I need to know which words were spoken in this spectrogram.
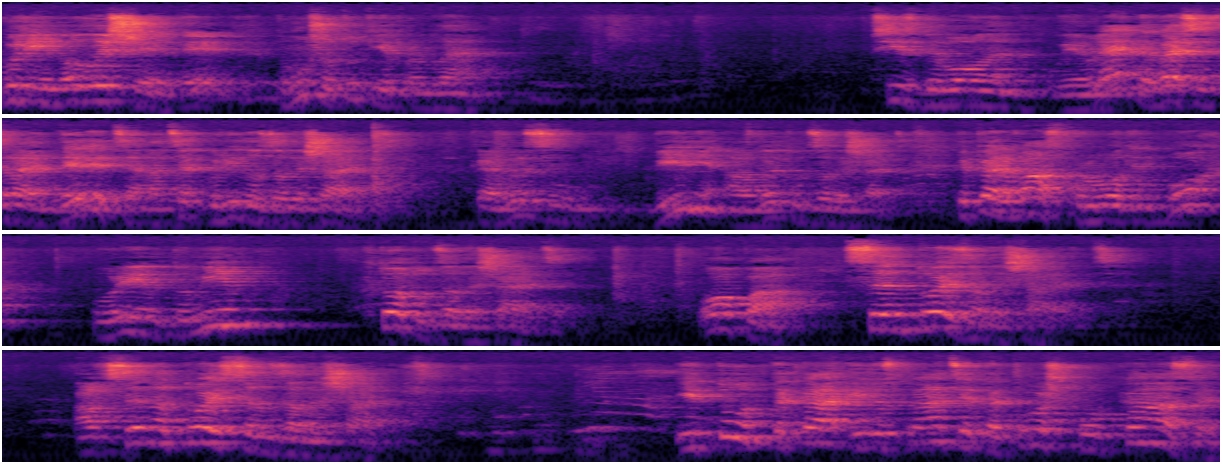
коліно лишити, тому що тут є проблема. Всі здивовані, уявляєте, весь Ізраїль дивиться, а це коліно залишається. Каже, ви вільні, а ви тут залишаєтесь. Тепер вас проводить Бог, Урім Тумім. Хто тут залишається? Опа, син той залишається. А в сина той син залишається. І тут така ілюстрація також показує.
